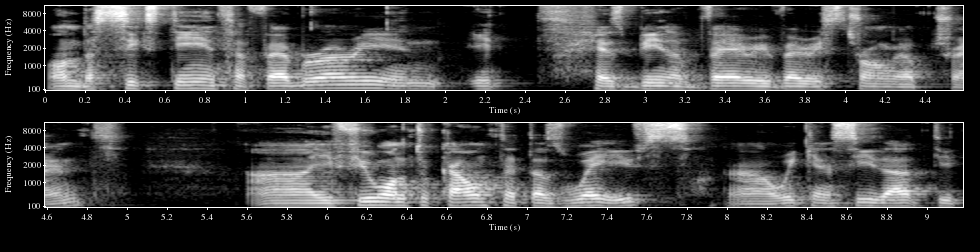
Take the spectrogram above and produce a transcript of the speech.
on the 16th of February and it has been a very, very strong uptrend. Uh, if you want to count it as waves, uh, we can see that it,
